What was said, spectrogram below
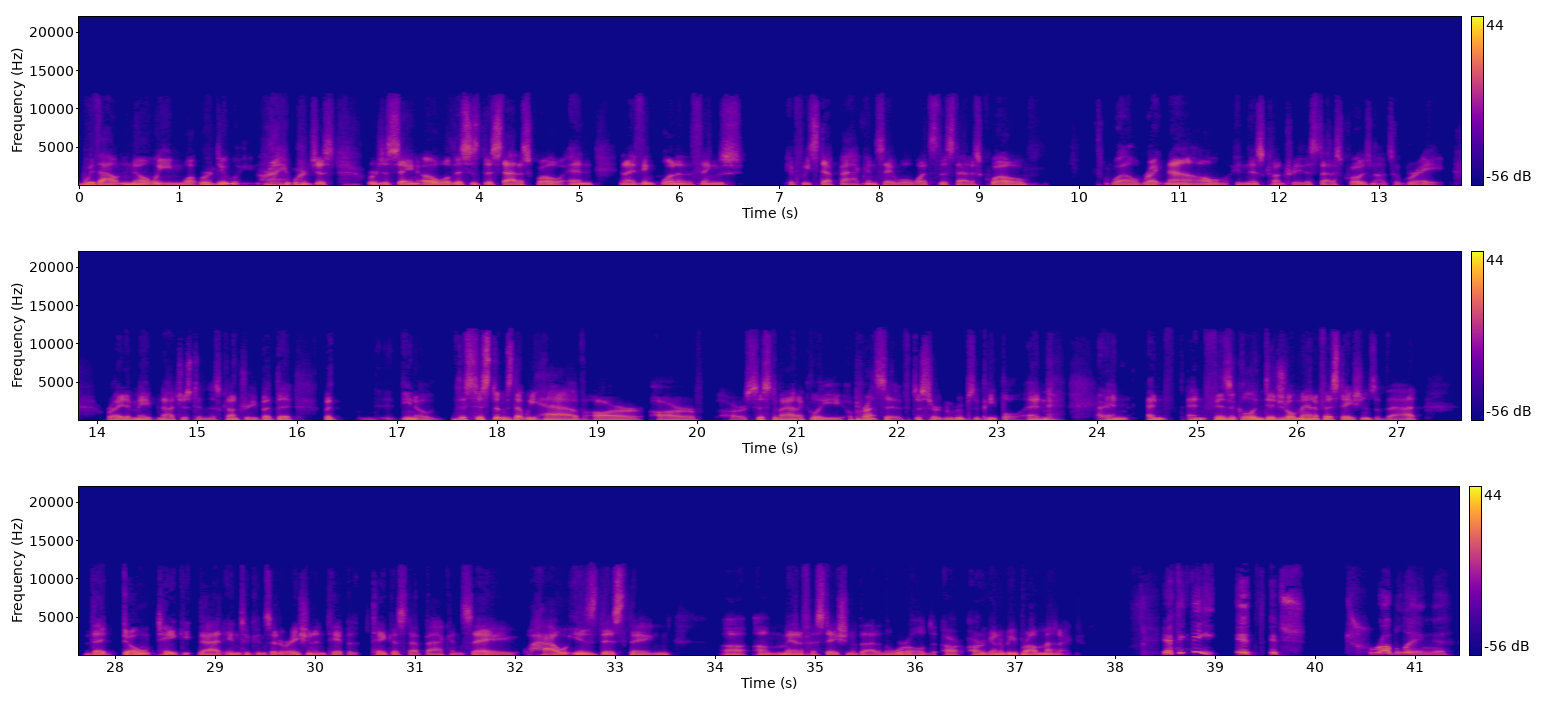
without knowing what we're doing right? We're just we're just saying oh well this is the status quo. And and i think one of the things if we step back and say well what's the status quo? Well right now in this country the status quo is not so great right? And may not just in this country but the but you know the systems that we have are are are systematically oppressive to certain groups of people. And right. and and and physical and digital manifestations of that that don't take that into consideration and take take a step back and say how is this thing uh, a manifestation of that in the world are, are going to be problematic yeah i think the it it's troubling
